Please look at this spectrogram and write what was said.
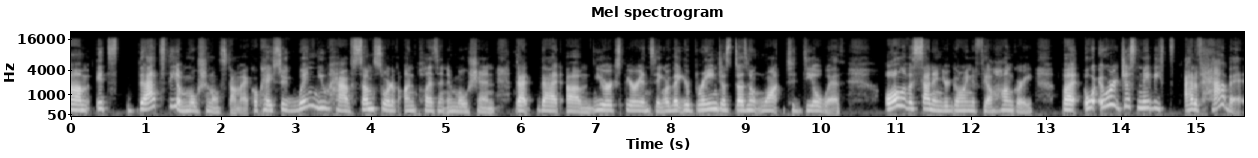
um, it's that's the emotional stomach okay so when you have some sort of unpleasant emotion that that um, you're experiencing or that your brain just doesn't want to deal with all of a sudden you're going to feel hungry but or, or just maybe out of habit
